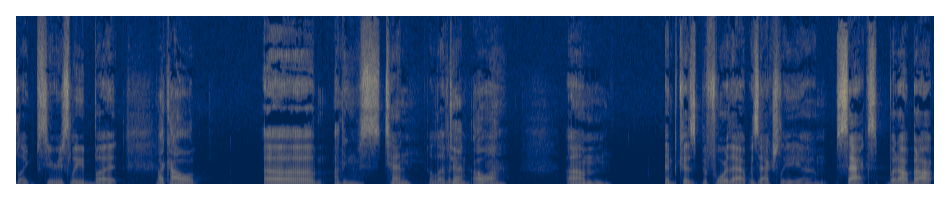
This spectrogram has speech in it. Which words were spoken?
like seriously. But Like how old? uh, I think it was 10, 11. 10? Oh, wow. um, and because before that was actually um, sax. But I'll, but I'll,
